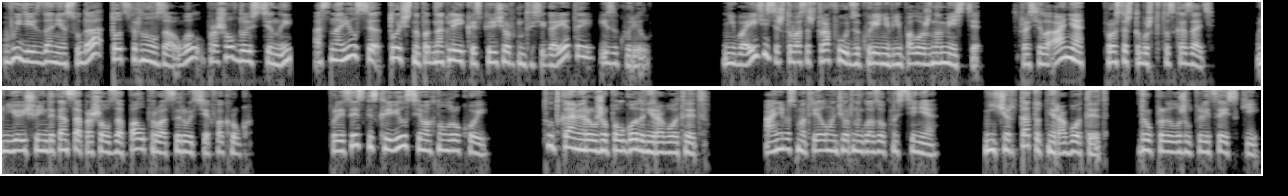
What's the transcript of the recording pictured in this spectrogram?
Выйдя из здания суда, тот свернул за угол, прошел вдоль стены, остановился точно под наклейкой с перечеркнутой сигаретой и закурил. «Не боитесь, что вас оштрафуют за курение в неположенном месте?» — спросила Аня, просто чтобы что-то сказать. У нее еще не до конца прошел запал провоцировать всех вокруг. Полицейский скривился и махнул рукой. «Тут камера уже полгода не работает». Аня посмотрела на черный глазок на стене. «Ни черта тут не работает», — вдруг продолжил полицейский.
